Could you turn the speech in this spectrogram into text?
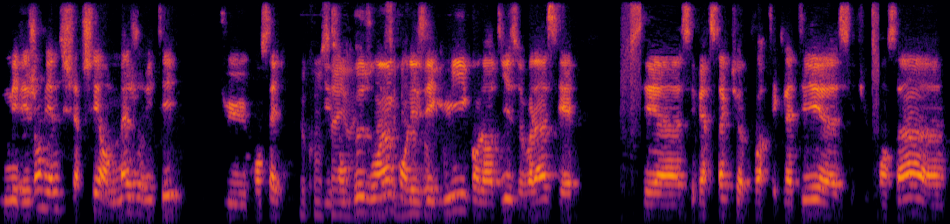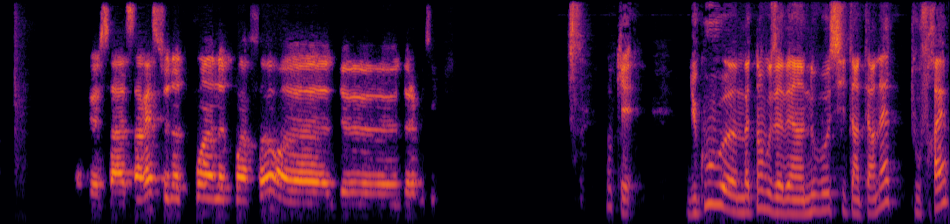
Mais les gens viennent chercher en majorité du conseil. Ils ont besoin qu'on les aiguille, qu'on leur dise voilà, c'est c'est euh, vers ça que tu vas pouvoir t'éclater euh, si tu prends ça. Euh. donc ça, ça reste notre point notre point fort de, de la boutique. Ok. Du coup, maintenant vous avez un nouveau site internet tout frais.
